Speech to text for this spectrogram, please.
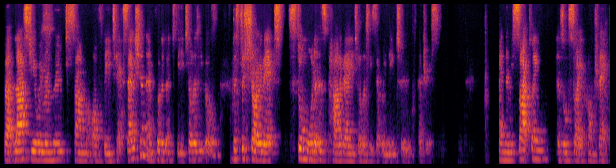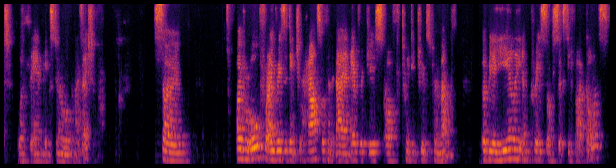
But last year we removed some of the taxation and put it into the utility bill, just to show that stormwater is part of our utilities that we need to address. And the recycling is also a contract with an external organisation. So overall, for a residential house with an, an average use of twenty cubes per month, would be a yearly increase of sixty-five dollars.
